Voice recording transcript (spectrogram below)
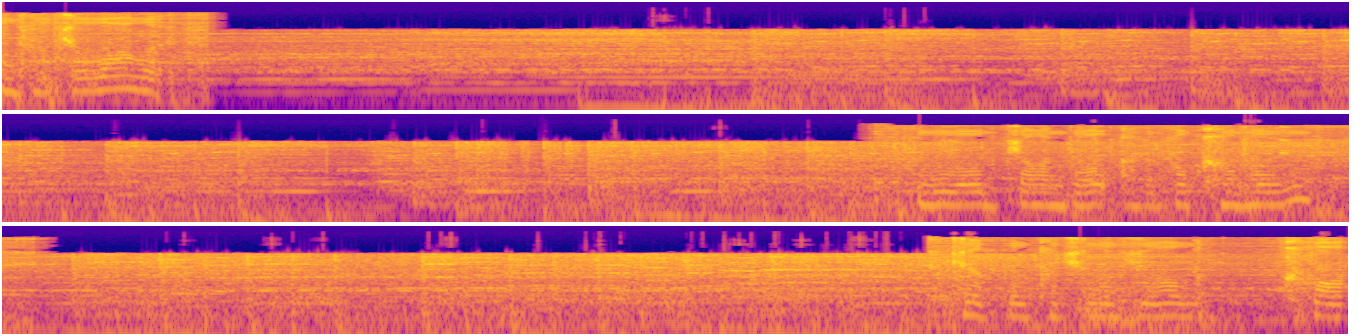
and took your wallet. Wheeled John Doe out of recovery. Carefully put you in your car.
